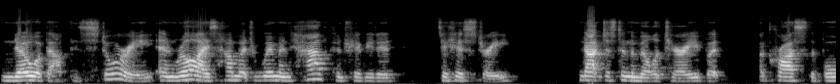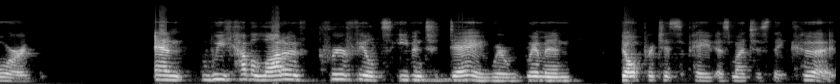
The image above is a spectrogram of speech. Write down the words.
know about this story and realize how much women have contributed to history, not just in the military, but across the board. And we have a lot of career fields even today where women don't participate as much as they could.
